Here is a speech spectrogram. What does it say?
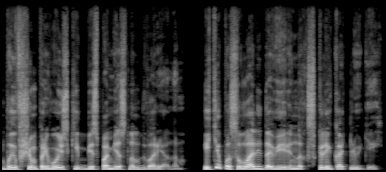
бывшим при войске беспоместным дворянам, и те посылали доверенных скликать людей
